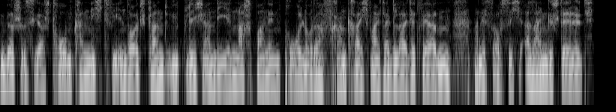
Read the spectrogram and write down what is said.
Überschüssiger Strom kann nicht wie in Deutschland üblich an die Nachbarn in Polen oder Frankreich weitergeleitet werden. Man ist auf sich allein gestellt.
